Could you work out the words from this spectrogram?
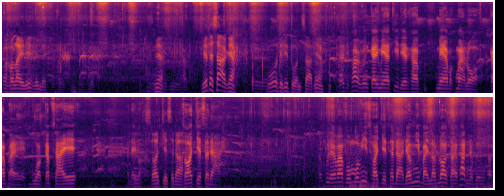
ว่าเขาไล่เดิเห็นเลยเนี่ยดีครับเหลือแต่ซากเนี่ยเออโอ้แต่ที่ตวนศาสตร์เนี่ยแล้วสิพาไปเบิ่งไก่แม่ที่เด็ดครับ แม่บักมารอกับไอ้บวกกับสายอันไหนบ่ซอสเจษดาซอเจษดา ถ้าพูดได้ว่าผมบ่มีซอเจษดาเดี๋ยวมีใบรับรองสายพันธุ์นะเบิ่งครับ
